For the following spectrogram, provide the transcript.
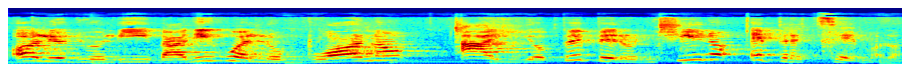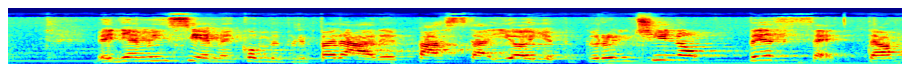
olio di oliva di quello buono, aglio, peperoncino e prezzemolo. Vediamo insieme come preparare pasta aglio, olio e peperoncino perfetta.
